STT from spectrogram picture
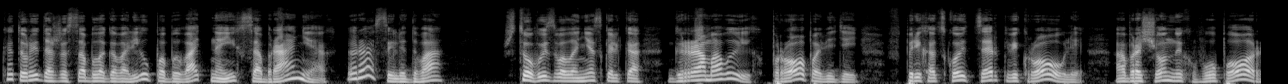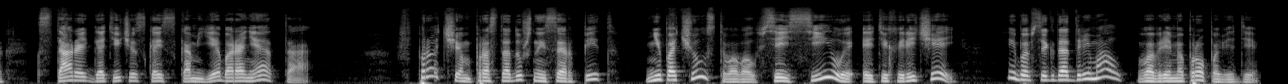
который даже соблаговолил побывать на их собраниях раз или два, что вызвало несколько громовых проповедей в приходской церкви Кроули, обращенных в упор к старой готической скамье баронета. Впрочем, простодушный сэр Пит не почувствовал всей силы этих речей, ибо всегда дремал во время проповеди.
